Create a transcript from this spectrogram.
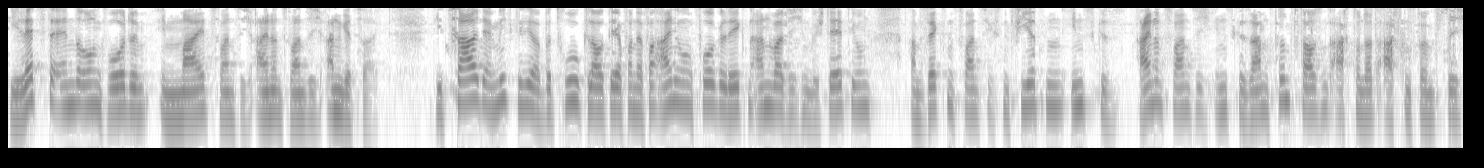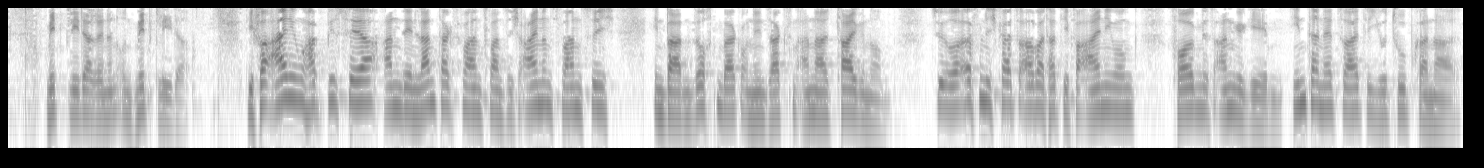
Die letzte Änderung wurde im Mai 2021 angezeigt. Die Zahl der Mitglieder betrug laut der von der Vereinigung vorgelegten anwaltlichen Bestätigung am 26.04.2021 insgesamt 5.858 Mitgliederinnen und Mitglieder. Die Vereinigung hat bisher an den Landtagswahlen 2021 in Baden-Württemberg und in Sachsen-Anhalt teilgenommen. Zu ihrer Öffentlichkeitsarbeit hat die Vereinigung Folgendes angegeben. Internetseite, YouTube-Kanal.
